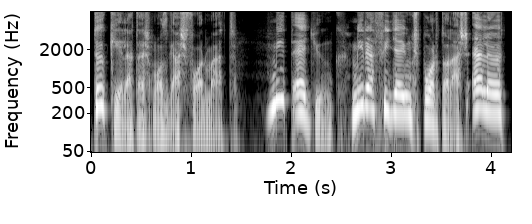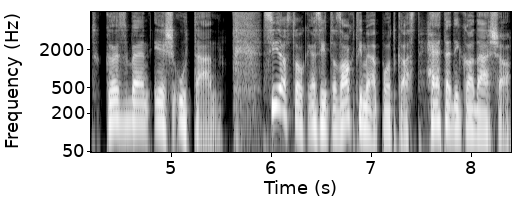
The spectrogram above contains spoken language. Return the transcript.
tökéletes mozgásformát? Mit együnk? Mire figyeljünk sportolás előtt, közben és után? Sziasztok, ez itt az Actimel Podcast hetedik adása,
